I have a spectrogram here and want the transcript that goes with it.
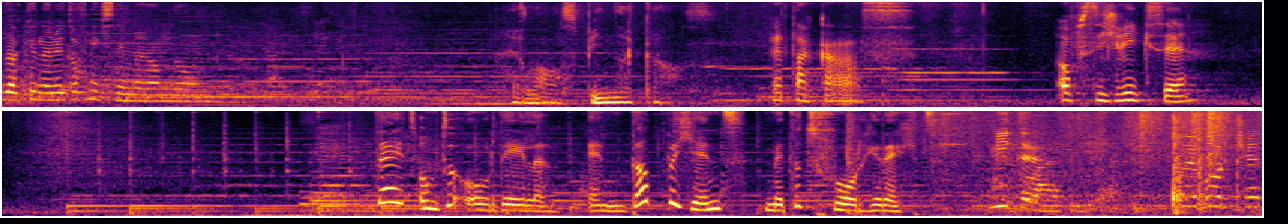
daar kunnen we nu toch niks niet meer aan doen. Helaas, pindakaas. Feta kaas. Op zijn Grieks, hè? Tijd om te oordelen. En dat begint met het voorgerecht. Mieten. Twee bordjes.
